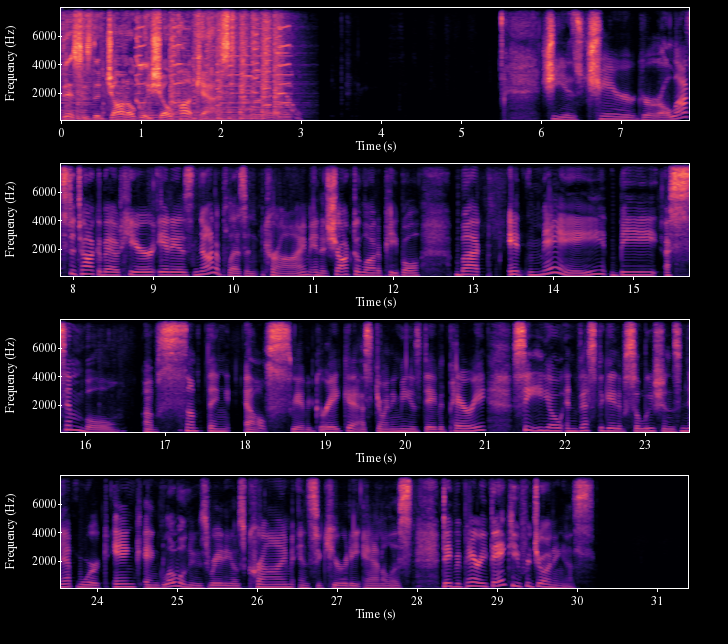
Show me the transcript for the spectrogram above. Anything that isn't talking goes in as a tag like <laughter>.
This is the John Oakley Show podcast. She is chair girl. Lots to talk about here. It is not a pleasant crime and it shocked a lot of people, but it may be a symbol of something else. We have a great guest. Joining me is David Perry, CEO, Investigative Solutions Network, Inc., and Global News Radio's crime and security analyst. David Perry, thank you for joining us.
